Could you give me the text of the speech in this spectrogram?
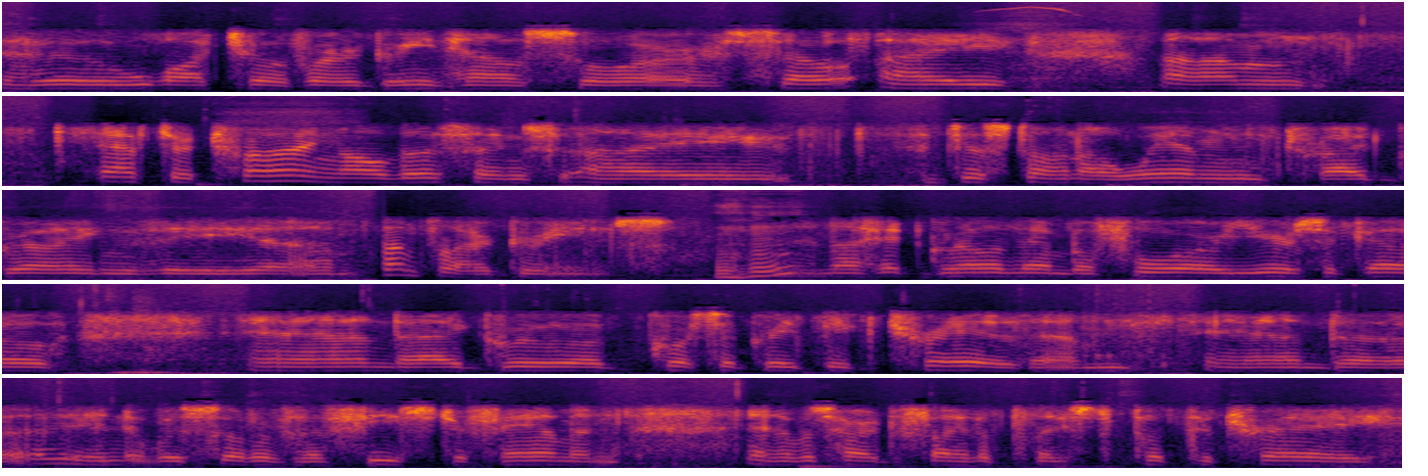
to watch over a greenhouse or so I. Um, after trying all those things, I just on a whim tried growing the um, sunflower greens, mm-hmm. and I had grown them before years ago, and I grew, of course, a great big tray of them, and uh, and it was sort of a feast or famine, and it was hard to find a place to put the tray,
